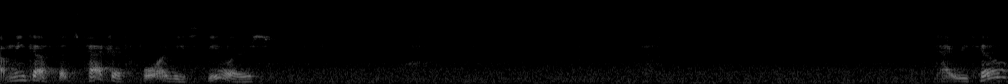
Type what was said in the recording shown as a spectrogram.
Uh, Minkah Fitzpatrick for the Steelers. Tyreek Hill.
